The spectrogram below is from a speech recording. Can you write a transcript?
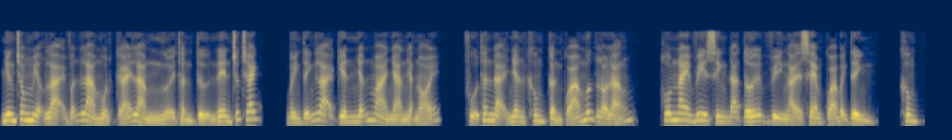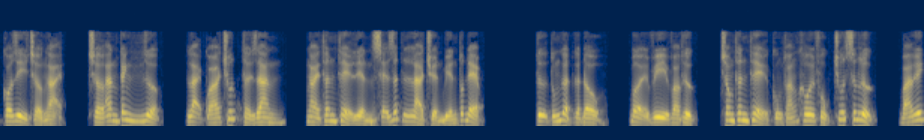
nhưng trong miệng lại vẫn là một cái làm người thần tử nên chức trách, bình tĩnh lại kiên nhẫn mà nhàn nhạt nói, phụ thân đại nhân không cần quá mức lo lắng, hôm nay vi sinh đã tới vì ngài xem quá bệnh tình, không có gì trở ngại, chờ ăn canh dược, lại quá chút thời gian, ngài thân thể liền sẽ rất là chuyển biến tốt đẹp. Tự túng gật gật đầu, bởi vì vào thực, trong thân thể cũng thoáng khôi phục chút sức lực, bá ích.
